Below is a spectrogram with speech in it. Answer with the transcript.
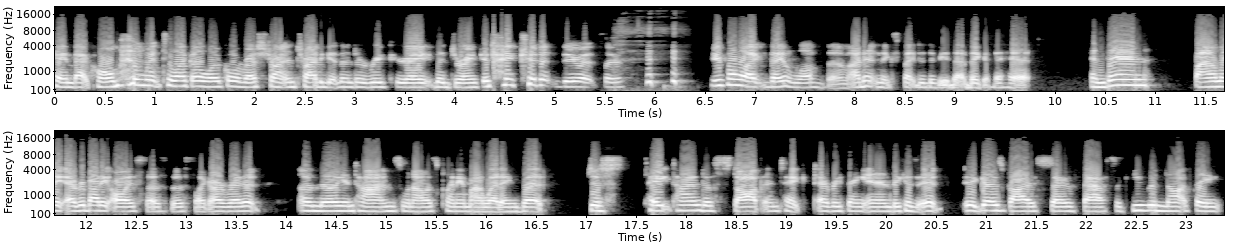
came back home and went to like a local restaurant and tried to get them to recreate the drink, and they couldn't do it. So people like they loved them. I didn't expect it to be that big of a hit. And then finally, everybody always says this. Like I read it a million times when I was planning my wedding, but just take time to stop and take everything in because it it goes by so fast. Like you would not think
